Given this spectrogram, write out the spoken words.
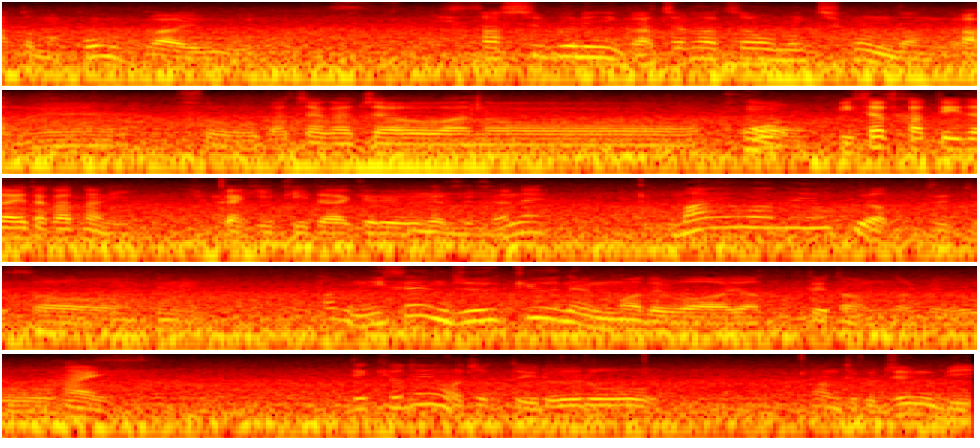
あとまあ今回久しぶりにガチャガチャを持ち込んだんだよね。そうガチャガチャをあのー本を一冊買っていただいた方に一回引いていただけるやつですよね、前はねよくやっててさう多分2019年まではやってたんだけど、んはい。で去年はちょっといろいろなんていうか準備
